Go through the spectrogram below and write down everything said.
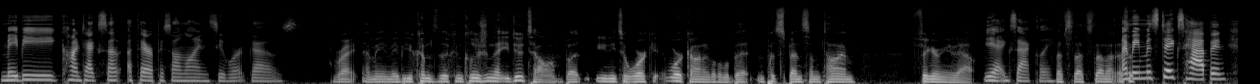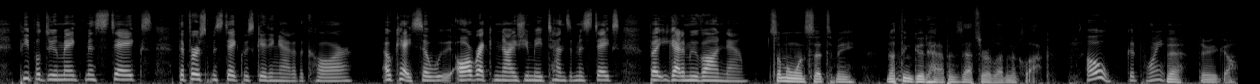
Maybe contact some, a therapist online and see where it goes. Right. I mean, maybe you come to the conclusion that you do tell them, but you need to work work on it a little bit and put spend some time figuring it out. Yeah, exactly. That's that's done. I mean, mistakes happen. People do make mistakes. The first mistake was getting out of the car. Okay, so we all recognize you made tons of mistakes, but you got to move on now. someone once said to me, "Nothing good happens after eleven o'clock." Oh, good point. Yeah, there you go.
